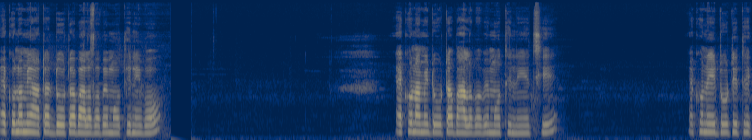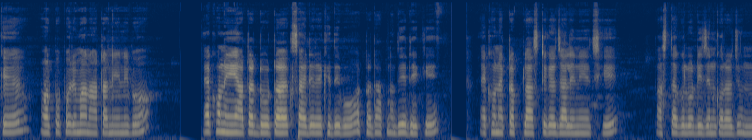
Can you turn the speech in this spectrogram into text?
এখন আমি আটার ডোটা ভালোভাবে মথে নিব। এখন আমি ডোটা ভালোভাবে মথে নিয়েছি। এখন এই ডোটি থেকে অল্প পরিমাণ আটা নিয়ে নিব। এখন এই আটার ডোটা এক সাইডে রেখে দেব, একটা ঢাকনা দিয়ে ঢেকে। এখন একটা প্লাস্টিকের জালি নিয়েছি পাস্তাগুলো ডিজাইন করার জন্য।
